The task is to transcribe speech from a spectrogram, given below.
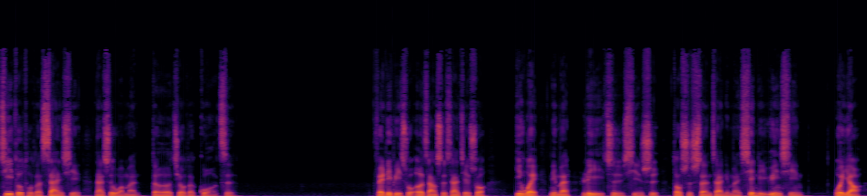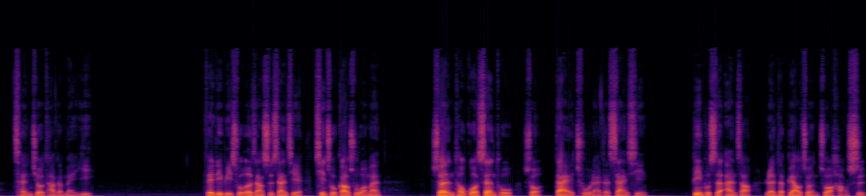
基督徒的善行乃是我们得救的果子。腓立比书二章十三节说：“因为你们立志行事，都是神在你们心里运行，为要。”成就他的美意。腓立比书二章十三节清楚告诉我们，神透过圣徒所带出来的善行，并不是按照人的标准做好事，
